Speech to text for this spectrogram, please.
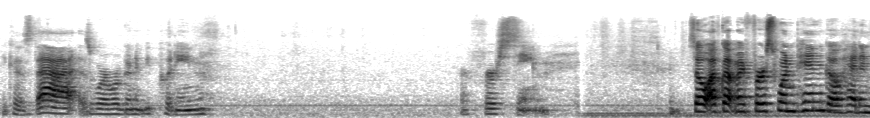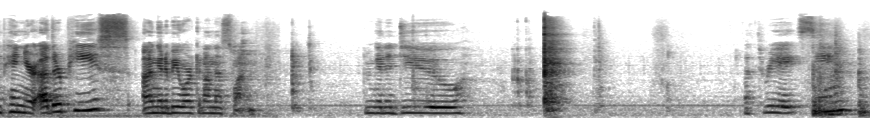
because that is where we're gonna be putting our first seam. So I've got my first one pinned. Go ahead and pin your other piece. I'm gonna be working on this one. I'm gonna do 3 8 seam.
